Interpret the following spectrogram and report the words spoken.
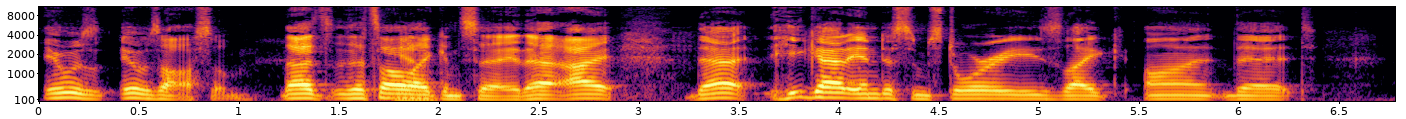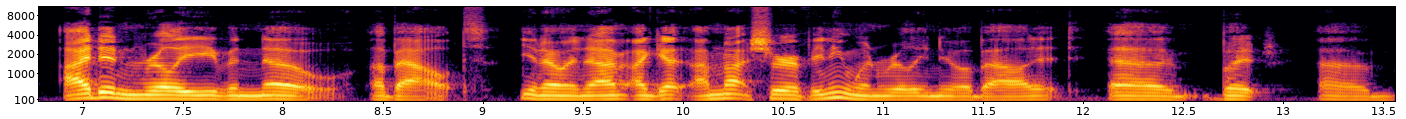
it was it was awesome. That's that's all yeah. I can say. That I that he got into some stories like on that I didn't really even know about. You know, and I, I get I'm not sure if anyone really knew about it. Uh, but um,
